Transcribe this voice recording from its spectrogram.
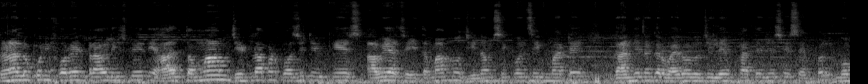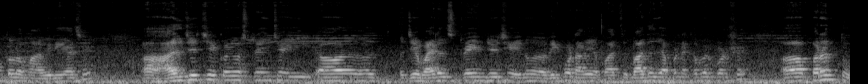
ઘણા લોકોની ફોરેન ટ્રાવેલ હિસ્ટ્રી હતી. હાલ તમામ જેટલા પણ પોઝિટિવ કેસ આવ્યા છે, એ તમામનું જીનમ સિક્વન્સિંગ માટે ગાંધીનગર વાયરોલોજી લેબ ખાતે જે છે સેમ્પલ મોકલવામાં આવી રહ્યા છે. હાલ જે છે, કયો સ્ટ્રેન છે એ જે વાયરલ સ્ટ્રેન જે છે, એનો રિપોર્ટ આવ્યા બાદ જ આપણને ખબર પડશે. પરંતુ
